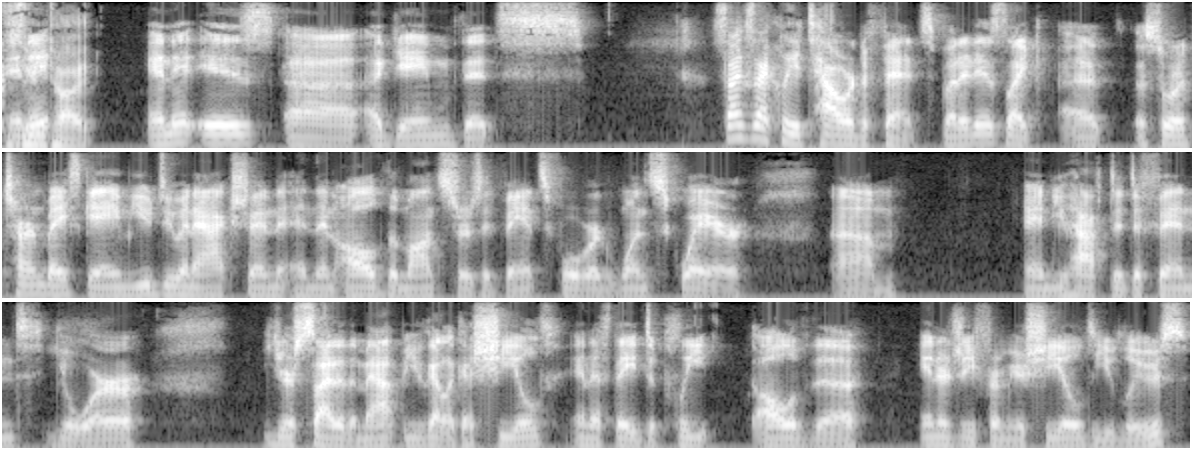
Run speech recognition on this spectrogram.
and it, and it is uh, a game that's it's not exactly a tower defense, but it is like a, a sort of turn-based game. You do an action, and then all of the monsters advance forward one square, um, and you have to defend your your side of the map. You've got like a shield, and if they deplete all of the energy from your shield, you lose.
